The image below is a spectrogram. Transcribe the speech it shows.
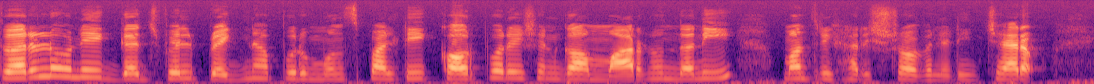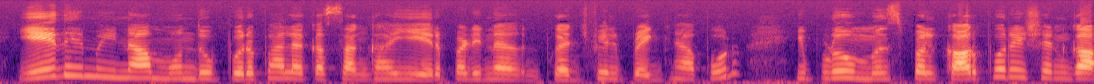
త్వరలోనే గజ్వేల్ ప్రజ్ఞాపూర్ మున్సిపాలిటీ కార్పొరేషన్గా మారనుందని మంత్రి హరీష్ రావు వెల్లడించారు. ఏదేమైనా ముందు పురపాలక సంఘం ఏర్పడిన గజ్వేల్ ప్రజ్ఞాపూర్ ఇప్పుడు మున్సిపల్ కార్పొరేషన్గా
